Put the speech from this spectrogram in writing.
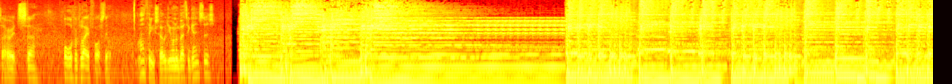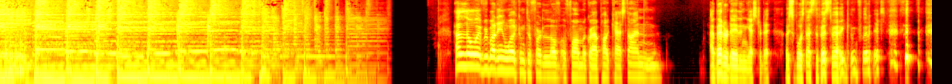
So it's uh, all for play for still. I think so. Do you want to bet against us? Hello, everybody, and welcome to For the Love of Paul McGrath podcast on a better day than yesterday. I suppose that's the best way I can put it.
